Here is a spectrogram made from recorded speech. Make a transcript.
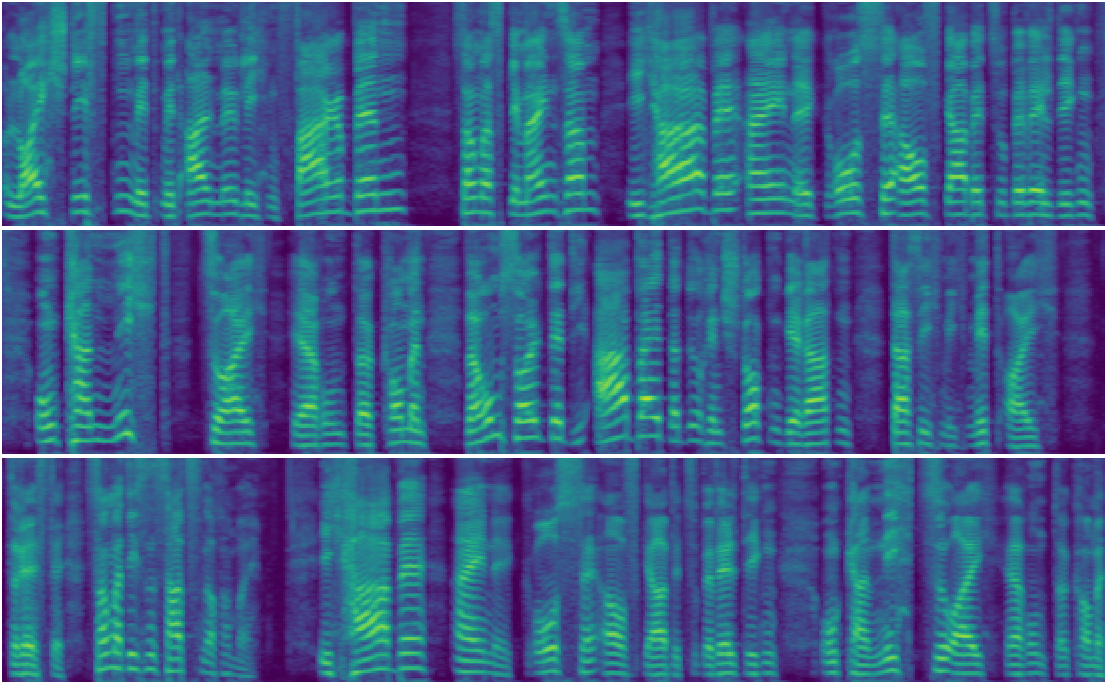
Leuchtstiften mit, mit allen möglichen Farben. Sagen wir es gemeinsam. Ich habe eine große Aufgabe zu bewältigen und kann nicht zu euch herunterkommen. Warum sollte die Arbeit dadurch in Stocken geraten, dass ich mich mit euch treffe. Sagen wir diesen Satz noch einmal. Ich habe eine große Aufgabe zu bewältigen und kann nicht zu euch herunterkommen.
